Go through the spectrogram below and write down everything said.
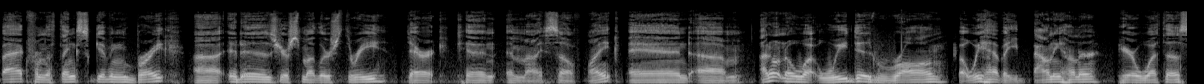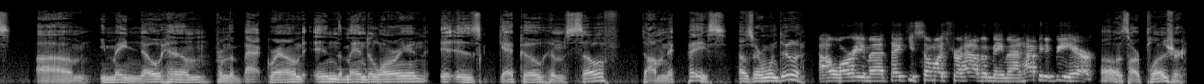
Back from the Thanksgiving break. Uh, it is your Smugglers 3, Derek, Ken, and myself, Mike. And um, I don't know what we did wrong, but we have a bounty hunter here with us. Um, you may know him from the background in The Mandalorian. It is Gecko himself, Dominic Pace. How's everyone doing? How are you, man? Thank you so much for having me, man. Happy to be here. Oh, it's our pleasure.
